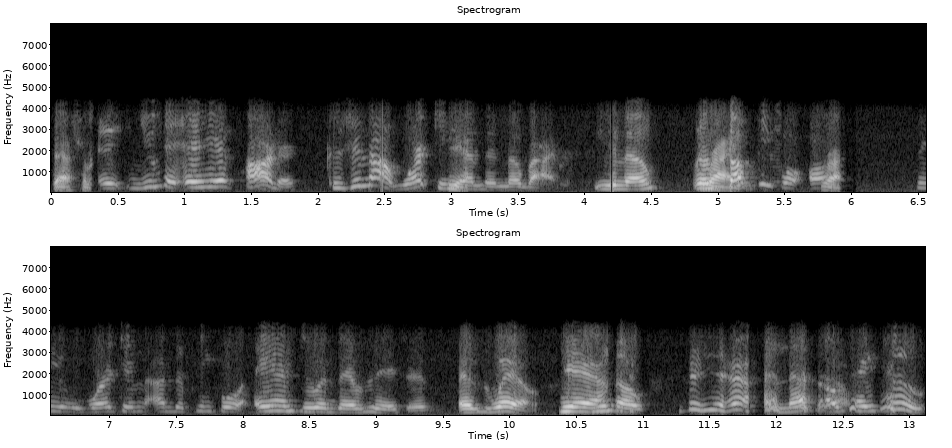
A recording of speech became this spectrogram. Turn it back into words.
definitely. it, you it hits harder because you're not working under nobody. You know, Right. some people are Right. still working under people and doing their vision as well. Yeah. You know, yeah. and that's okay too.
